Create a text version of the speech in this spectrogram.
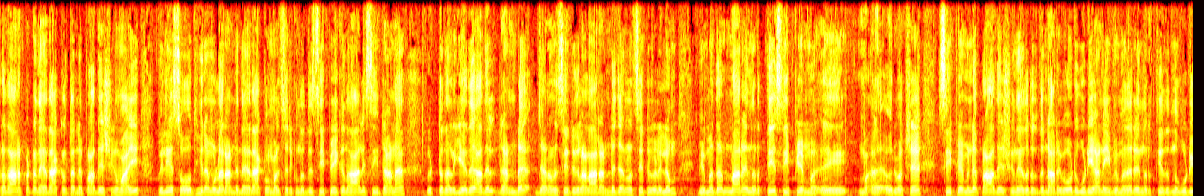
പ്രധാനപ്പെട്ട നേതാക്കൾ തന്നെ. പ്രാദേശികമായി വലിയ സ്വാധീനമുള്ള രണ്ട് നേതാക്കൾ മത്സരിക്കുന്നത് സി പി ഐക്ക് നാല് സീറ്റാണ് വിട്ടു നൽകിയത്. അതിൽ രണ്ട് ജനറൽ സീറ്റുകളാണ്. ആ രണ്ട് ജനറൽ സീറ്റുകളിലും വിമതന്മാരെ നിർത്തി സി പി എം ഈ ഒരുപക്ഷെ സി പി എമ്മിന്റെ പ്രാദേശിക നേതൃത്വത്തിന്റെ അറിവോടുകൂടിയാണ് ഈ വിമതരെ നിർത്തിയതെന്ന് കൂടി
